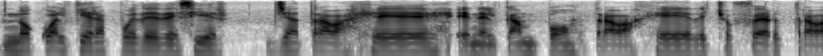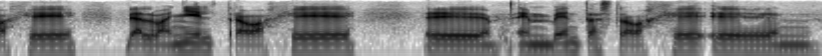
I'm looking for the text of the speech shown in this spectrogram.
No cualquiera puede decir, ya trabajé en el campo, trabajé de chofer, trabajé de albañil, trabajé eh, en ventas, trabajé en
